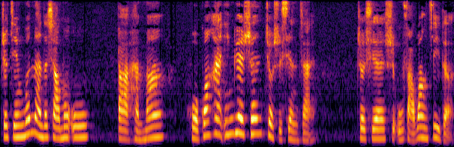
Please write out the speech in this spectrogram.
这间温暖的小木屋，爸和妈，火光和音乐声就是现在。这些是无法忘记的，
